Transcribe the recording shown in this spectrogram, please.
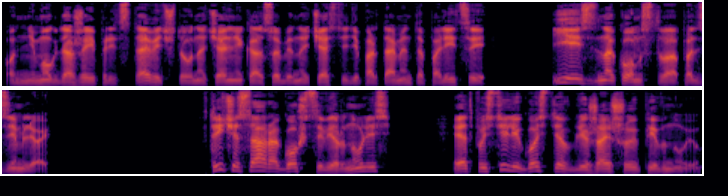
Он не мог даже и представить, что у начальника особенной части департамента полиции есть знакомство под землей. В три часа рогожцы вернулись и отпустили гостя в ближайшую пивную.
